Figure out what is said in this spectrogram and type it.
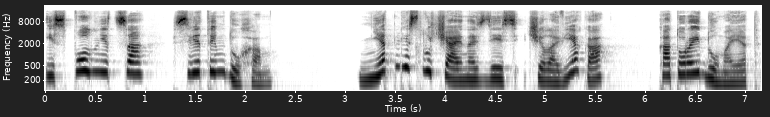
исполниться Святым Духом? Нет ли случайно здесь человека, который думает,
